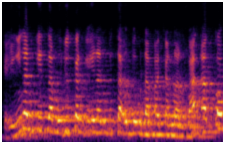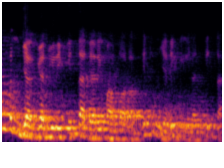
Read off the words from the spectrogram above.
keinginan kita mewujudkan keinginan kita untuk mendapatkan manfaat atau menjaga diri kita dari madarat itu menjadi keinginan kita.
